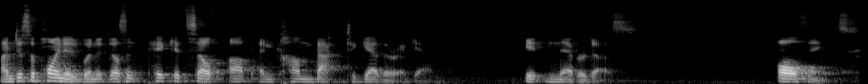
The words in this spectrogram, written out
I'm disappointed when it doesn't pick itself up and come back together again. It never does. All things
